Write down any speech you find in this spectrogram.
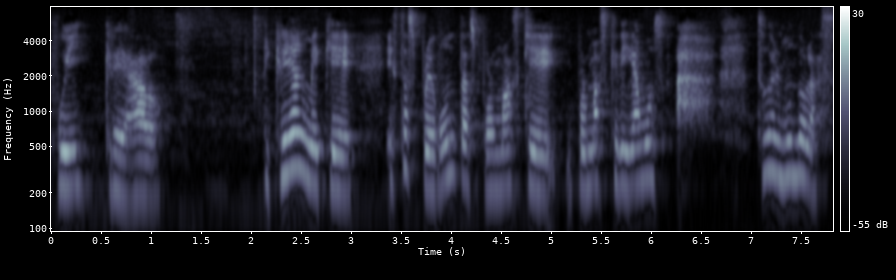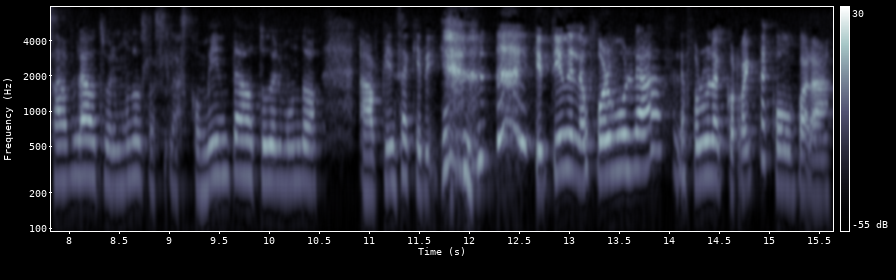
fui creado. Y créanme que estas preguntas, por más que, por más que digamos, ah, todo el mundo las habla o todo el mundo las, las comenta o todo el mundo ah, piensa que, que, tiene la fórmula, la fórmula correcta como para,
